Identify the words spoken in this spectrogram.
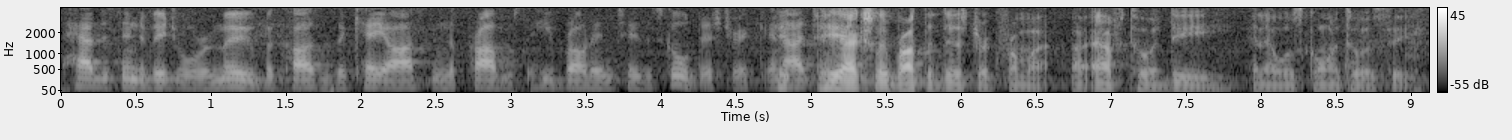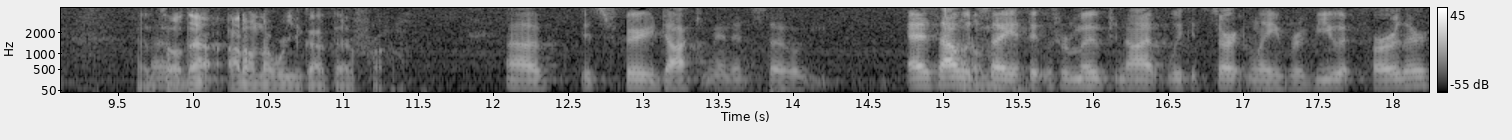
have this individual removed because of the chaos and the problems that he brought into the school district. And I He- just, He actually brought the district from a a F to a D, and it was going to a C. And so that, I don't know where you got that from. uh, it's very documented, so as I would don't say, know. if it was removed tonight, we could certainly review it further.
